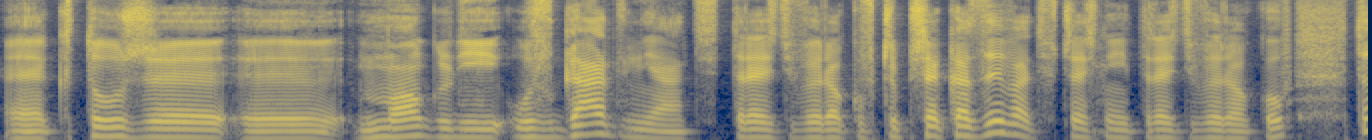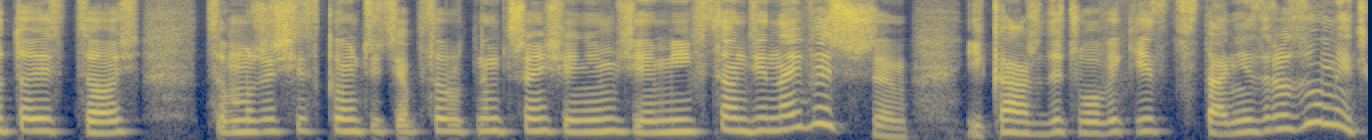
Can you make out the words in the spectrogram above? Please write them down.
e, którzy mogli uzgadniać treść wyroków, czy przekazywać wcześniej treść wyroków, to to jest coś, co może się skończyć absolutnym trzęsieniem ziemi w Sądzie Najwyższym. I każdy człowiek jest w stanie zrozumieć.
